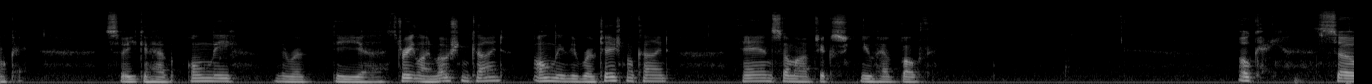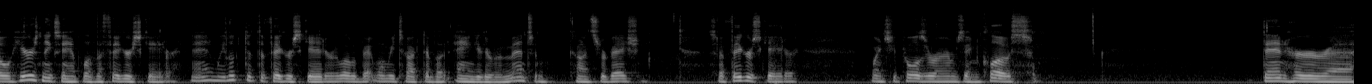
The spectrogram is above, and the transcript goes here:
Okay, so you can have only the, the uh, straight line motion kind, only the rotational kind, and some objects you have both. Okay, so here's an example of a figure skater. And we looked at the figure skater a little bit when we talked about angular momentum conservation. So a figure skater, when she pulls her arms in close, then her uh,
